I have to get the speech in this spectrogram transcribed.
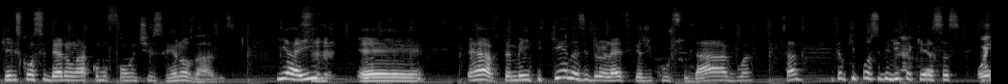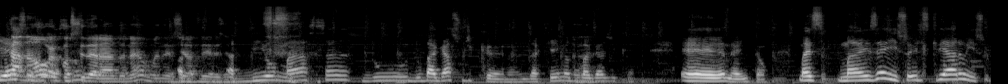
que eles consideram lá como fontes renováveis. E aí, uhum. é, é, também pequenas hidroelétricas de curso d'água, sabe? Então, que possibilita é. que essas. O etanol essas é considerado, né? Uma energia a, verde. A biomassa do, do bagaço de cana, da queima do é. bagaço de cana. É, né, então. Mas, mas é isso, eles criaram isso. O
